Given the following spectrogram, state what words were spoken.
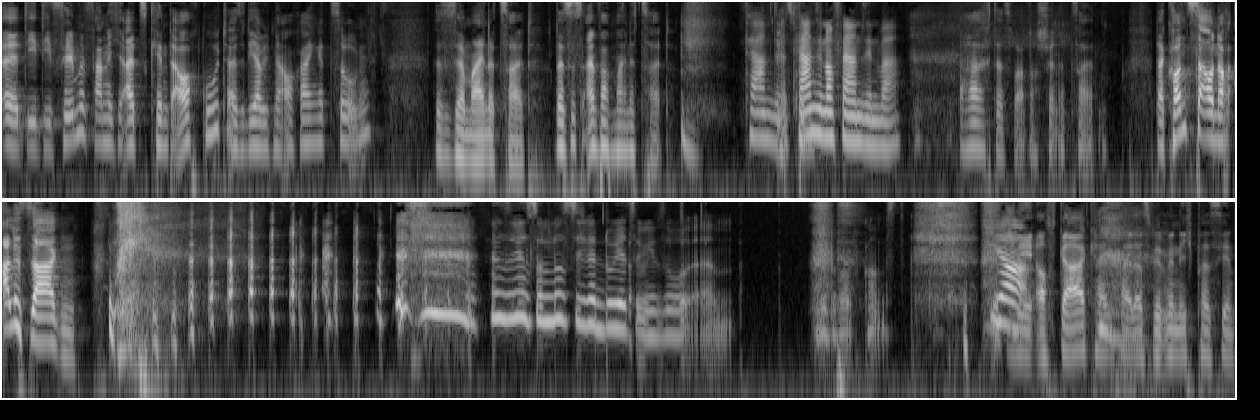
äh, die, die Filme fand ich als Kind auch gut, also die habe ich mir auch reingezogen. Das ist ja meine Zeit. Das ist einfach meine Zeit. Fernsehen, als Ich Fernsehen noch Fernsehen war. Ach, das waren noch schöne Zeiten. Da konntest du auch noch alles sagen. Das wäre so lustig, wenn du jetzt irgendwie so, ähm, drauf kommst. Ja. Nee, auf gar keinen Fall, das wird mir nicht passieren.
